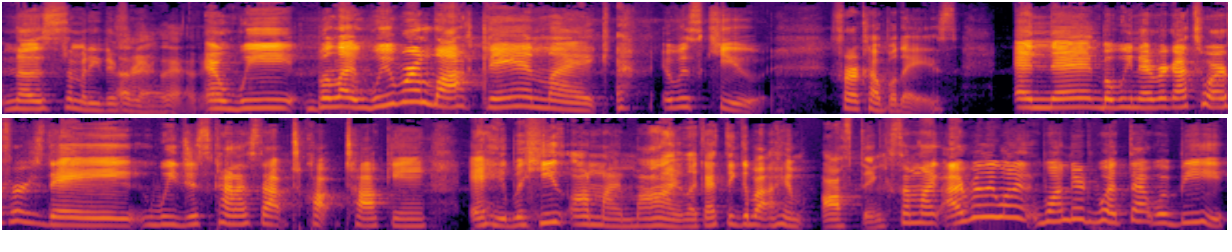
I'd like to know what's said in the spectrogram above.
No, this is somebody different. Okay, okay. And we, but like we were locked in. Like it was cute for a couple days, and then but we never got to our first date. We just kind of stopped talking. And he, but he's on my mind. Like I think about him often because I'm like I really wanted, wondered what that would be.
